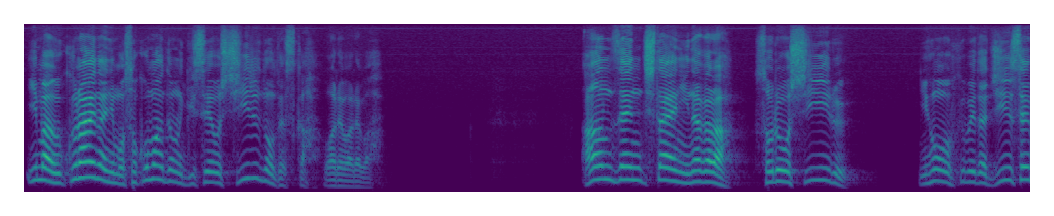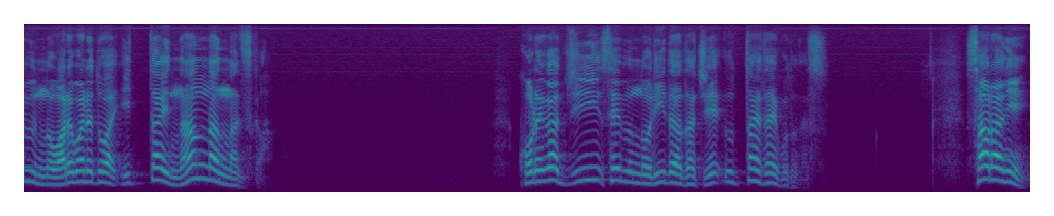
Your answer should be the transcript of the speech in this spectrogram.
今ウクライナにもそこまでの犠牲を強いるのですか我々は。安全地帯にいながらそれを強いる日本を含めた G7 の我々とは一体何なんですか。これが G7 のリーダーたちへ訴えたいことです。さらに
